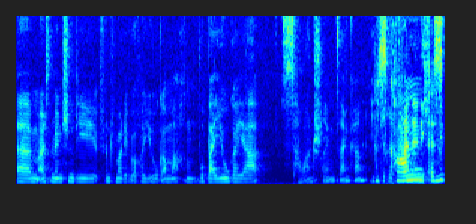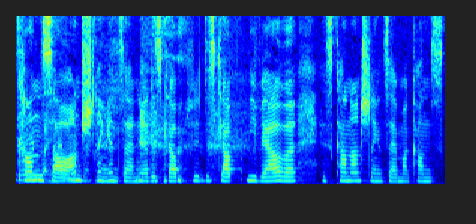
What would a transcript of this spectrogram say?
ähm, als Menschen, die fünfmal die Woche Yoga machen. Wobei Yoga ja sau anstrengend sein kann. Ich Es ja kann, nicht es kann sau anstrengend sein. Ja, das glaubt, das glaubt nie wer, aber es kann anstrengend sein. Man kann es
